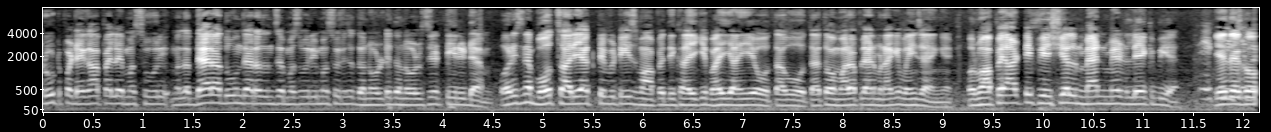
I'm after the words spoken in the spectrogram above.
रूट पड़ेगा पहले मसूरी मतलब देहरादून देहरादून से मसूरी मसूरी से धनोल्टी धनोल्टी से टीरी डैम। और इसने बहुत सारी एक्टिविटीज़ वहाँ पे दिखाई कि भाई यहाँ ये होता है वो होता है तो हमारा प्लान बना के वहीं जाएँगे। और वहाँ पे आर्टिफिशियल मैन मेड लेक भी है। ये देखो।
